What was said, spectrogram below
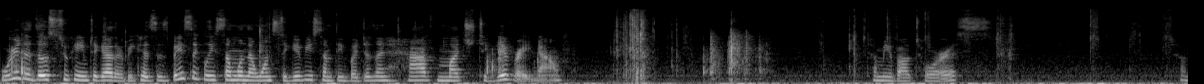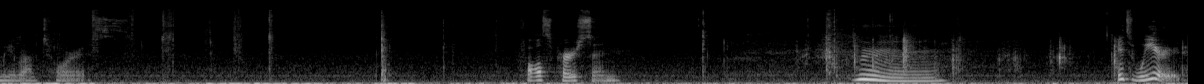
Weird that those two came together because it's basically someone that wants to give you something but doesn't have much to give right now. Tell me about Taurus. Tell me about Taurus. False person. Hmm. It's weird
